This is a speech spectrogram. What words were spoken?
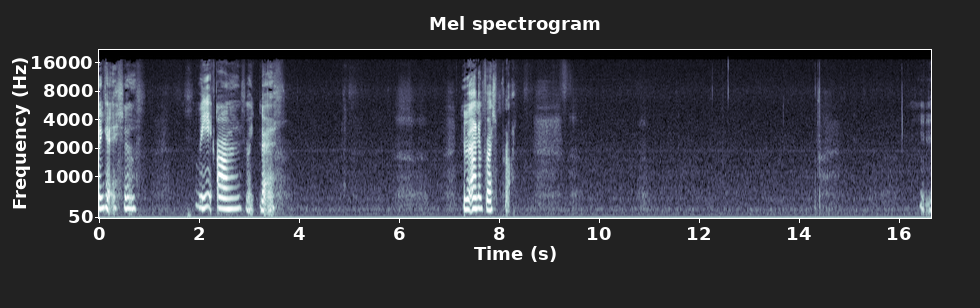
Okay, so we are right there. And we're the first floor. Hmm.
